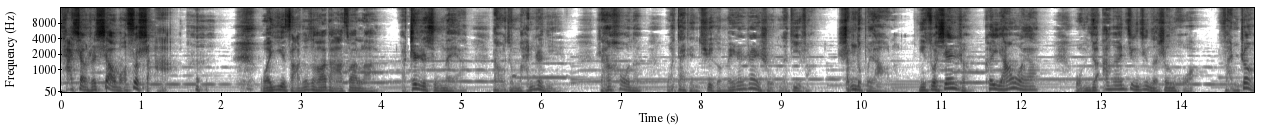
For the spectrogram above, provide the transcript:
他像是笑宝四傻。呵呵 我一早就做好打算了，啊，真是兄妹啊，那我就瞒着你，然后呢，我带你去个没人认识我们的地方，什么都不要了，你做先生可以养我呀，我们就安安静静的生活，反正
